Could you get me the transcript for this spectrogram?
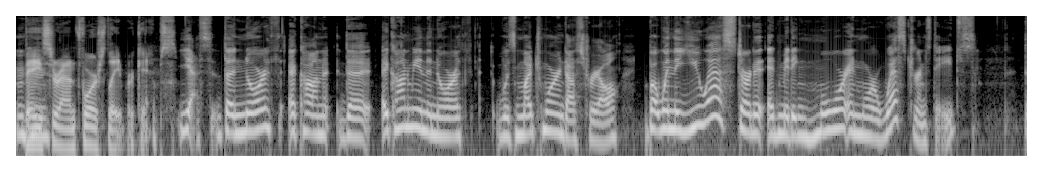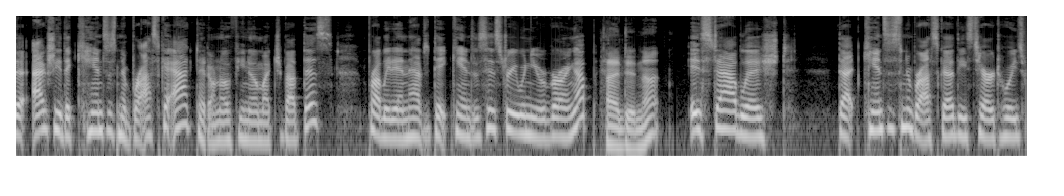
Mm-hmm. based around forced labor camps. Yes, the North econ- the economy in the North was much more industrial, but when the U.S. started admitting more and more Western states, the actually the Kansas-Nebraska Act. I don't know if you know much about this. Probably didn't have to take Kansas history when you were growing up. I did not. Established that Kansas and Nebraska, these territories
